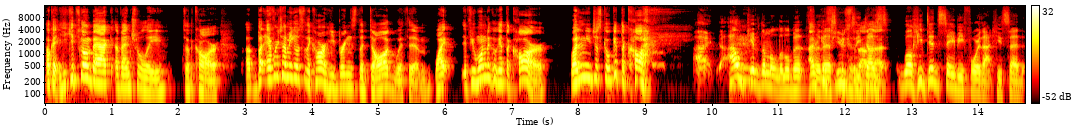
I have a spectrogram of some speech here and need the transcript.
okay, he keeps going back eventually to the car, uh, but every time he goes to the car, he brings the dog with him. Why? If you wanted to go get the car, why didn't you just go get the car? I'll mm. give them a little bit I'm for this because he does. that. Well, he did say before that. He said,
